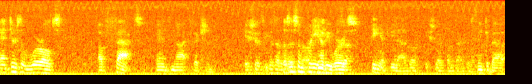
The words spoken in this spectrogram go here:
enters a world of fact and not fiction. És ez igazán Those are some pretty heavy words. Tények világa, és nem fantázia. Think about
